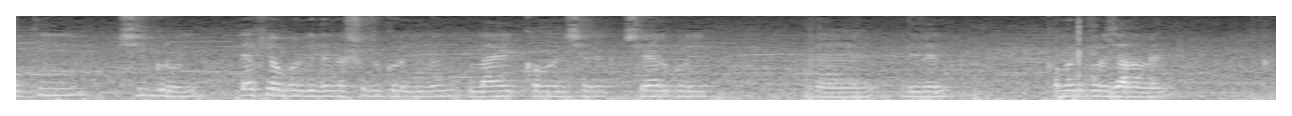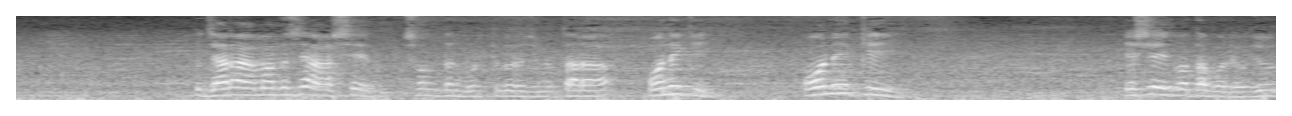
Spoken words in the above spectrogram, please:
অতি শীঘ্রই একে অপরকে দেখার সুযোগ করে দিবেন। লাইক কমেন্ট শেয়ার করে দিবেন। কমেন্ট করে জানাবেন। তো যারা আমাদের সাথে আসেন সন্তান ভর্তি করার জন্য, তারা অনেকেই অনেকেই এসে কথা বলে, হুজুর,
